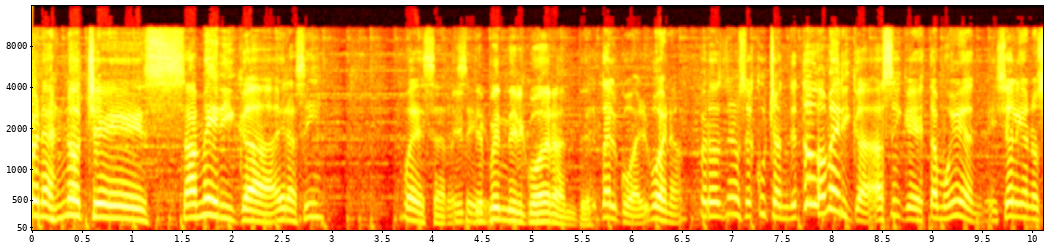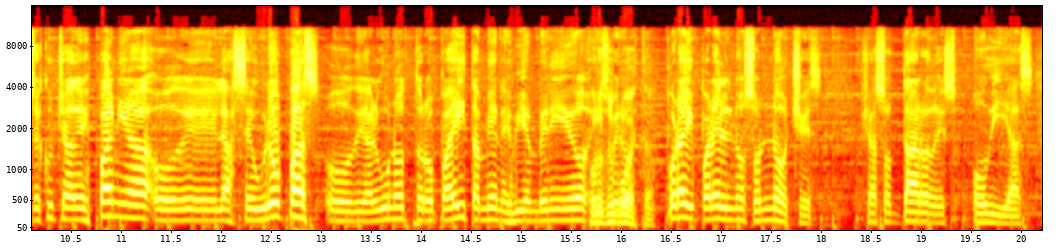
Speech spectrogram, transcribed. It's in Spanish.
Buenas noches, América. ¿Era así? Puede ser, Eh, sí. Depende del cuadrante. Tal cual. Bueno, pero nos escuchan de toda América, así que está muy bien. Y si alguien nos escucha de España o de las Europas o de algún otro país, también es bienvenido. Por Y- supuesto. por ahí para él no son noches, ya son tardes o días.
